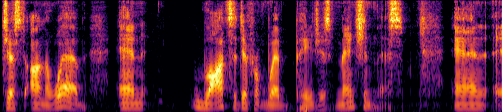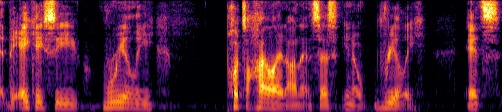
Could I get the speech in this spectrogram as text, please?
just on the web, and lots of different web pages mention this, and the AKC really puts a highlight on it and says, you know, really, it's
